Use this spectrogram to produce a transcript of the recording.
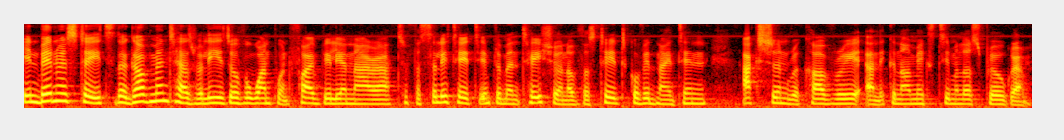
In Benue State, the government has released over 1.5 billion naira to facilitate implementation of the state COVID-19 Action, Recovery and Economic Stimulus Program.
